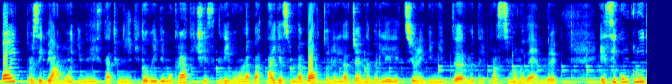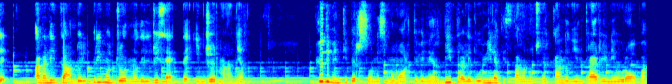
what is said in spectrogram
Poi proseguiamo negli Stati Uniti, dove i democratici iscrivono la battaglia sull'aborto nell'agenda per le elezioni di midterm del prossimo novembre e si conclude analizzando il primo giorno del G7 in Germania. Più di 20 persone sono morte venerdì tra le 2000 che stavano cercando di entrare in Europa,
